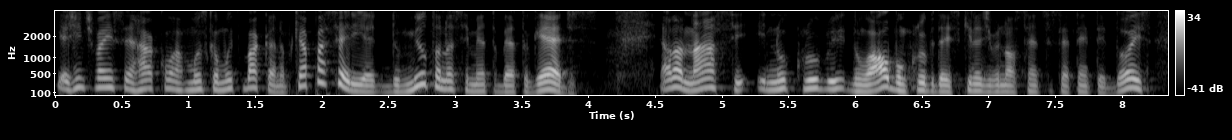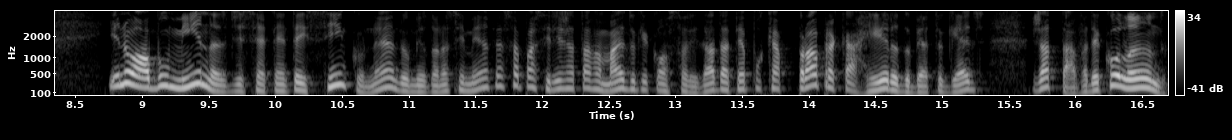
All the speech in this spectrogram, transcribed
E a gente vai encerrar com uma música muito bacana, porque a parceria do Milton Nascimento e Beto Guedes, ela nasce no clube, no álbum Clube da Esquina de 1972 e no álbum Minas de 75, né, do Milton Nascimento, essa parceria já estava mais do que consolidada, até porque a própria carreira do Beto Guedes já estava decolando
